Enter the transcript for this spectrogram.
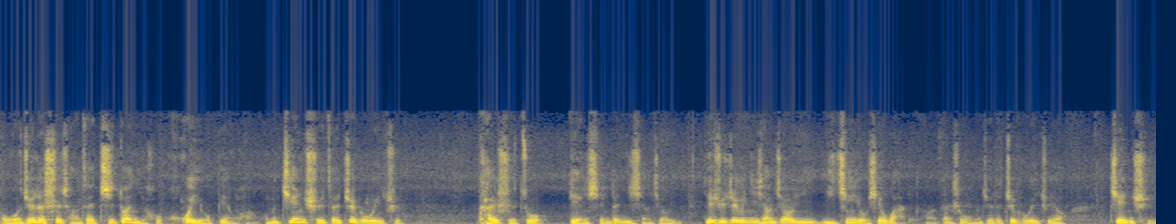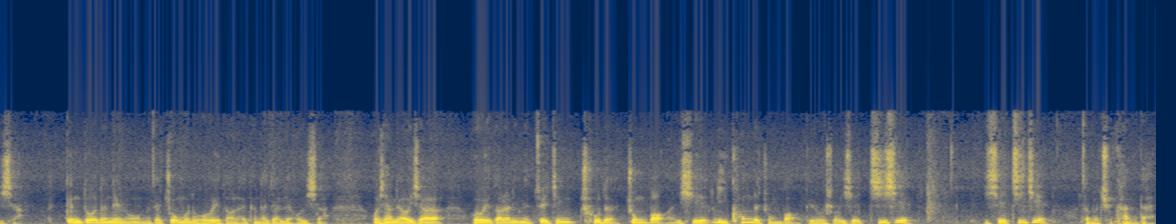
我觉得市场在极端以后会有变化，我们坚持在这个位置开始做。典型的逆向交易，也许这个逆向交易已经有些晚啊，但是我们觉得这个位置要坚持一下。更多的内容，我们在周末的娓娓道来跟大家聊一下。我想聊一下娓娓道来里面最近出的中报，一些利空的中报，比如说一些机械、一些基建怎么去看待。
